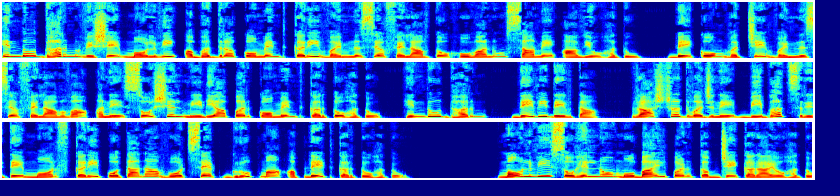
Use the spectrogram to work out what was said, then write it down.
હિન્દુ ધર્મ વિશે મૌલવી અભદ્ર કોમેન્ટ કરી વૈમનસ્ય ફેલાવતો હોવાનું સામે આવ્યું હતું. બે કોમ વચ્ચે વૈમનસ્ય ફેલાવવા અને સોશિયલ મીડિયા પર કોમેન્ટ કરતો હતો. હિન્દુ ધર્મ, દેવી દેવતા, રાષ્ટ્રધ્વજને બીભત્સ રીતે મોર્ફ કરી પોતાના વોટ્સએપ ગ્રુપમાં અપડેટ કરતો હતો. મૌલવી સોહેલનો મોબાઈલ પણ કબજે કરાયો હતો.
